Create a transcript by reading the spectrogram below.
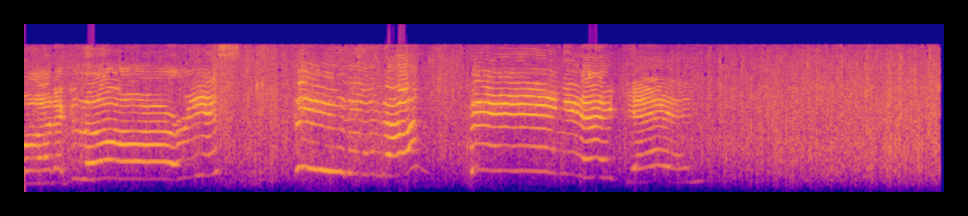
What a glory!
